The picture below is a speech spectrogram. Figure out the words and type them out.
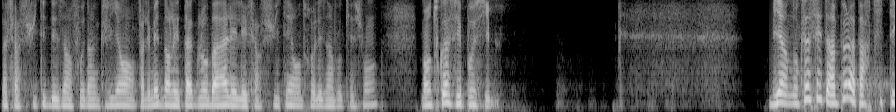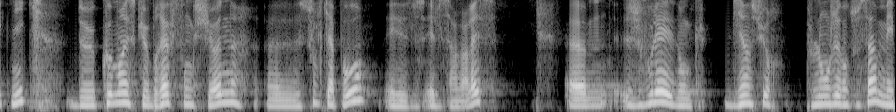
pas faire fuiter des infos d'un client, enfin les mettre dans l'état global et les faire fuiter entre les invocations. Mais en tout cas, c'est possible. Bien, donc ça c'était un peu la partie technique de comment est-ce que Bref fonctionne euh, sous le capot et, le serverless. je voulais donc bien sûr plonger dans tout ça, mais,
